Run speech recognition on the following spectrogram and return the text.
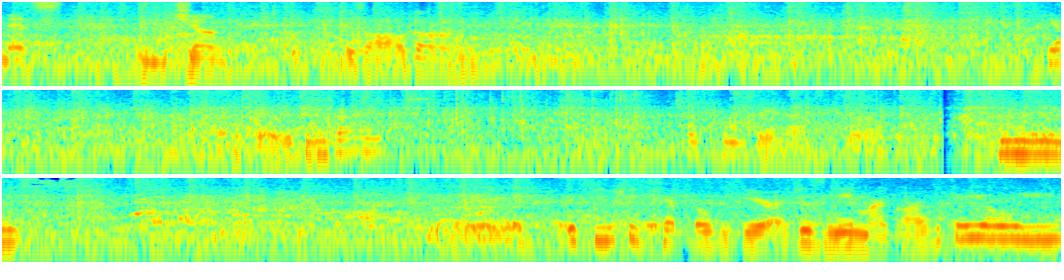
mess and junk is all gone. Yep. Everything's out. Hopefully they have whatever. It's usually kept over here. I just need my garlic aioli.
